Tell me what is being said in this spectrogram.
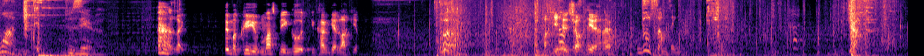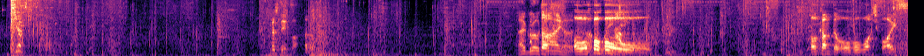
One to zero. like, with McCree you must be good, you can't get lucky. Lucky Don't headshot just here stand and there. Do something. Press wave. uh, I grow tired. of waiting. Oh! Welcome to Overwatch, boys.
